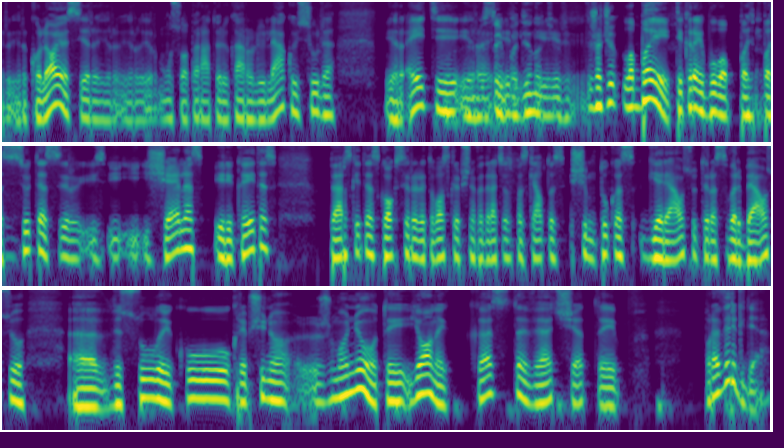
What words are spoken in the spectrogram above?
ir, ir koliojos, ir, ir, ir, ir mūsų operatoriui Karoliui Lekui siūlė ir eiti, ir... Visaip ir, vadino žodžiu, labai tikrai buvo pas- pasisiutęs ir išėlęs ir įkaitęs. Perskaitęs, koks yra Lietuvos krepšinio federacijos paskelbtas šimtukas geriausių, tai yra svarbiausių e, visų laikų krepšinio žmonių. Tai Jonai, kas tave čia taip pravirkdė?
